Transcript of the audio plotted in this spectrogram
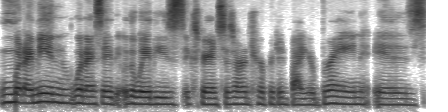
what i mean when i say the, the, way these experiences are interpreted by your brain is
